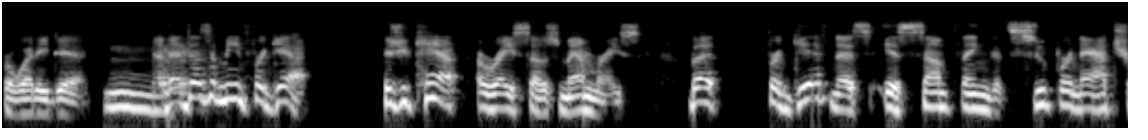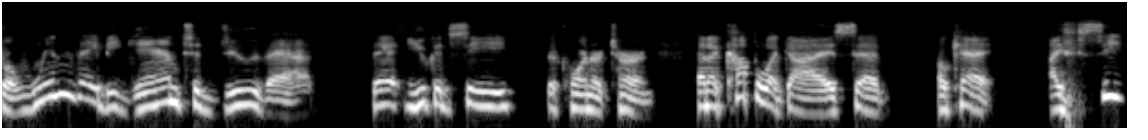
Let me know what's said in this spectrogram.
for what he did. Mm. Now, that doesn't mean forget because you can't erase those memories. But forgiveness is something that's supernatural. When they began to do that, that you could see the corner turn. And a couple of guys said, okay, I see.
